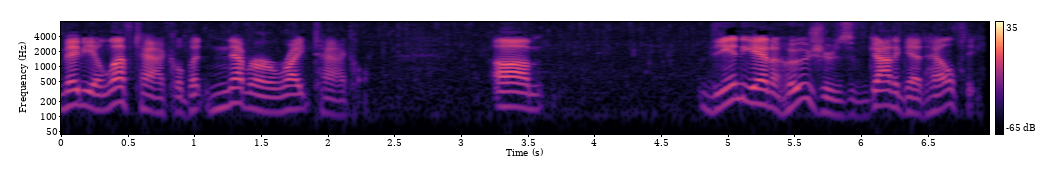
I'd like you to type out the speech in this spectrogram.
maybe a left tackle, but never a right tackle. Um, the Indiana Hoosiers have got to get healthy,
